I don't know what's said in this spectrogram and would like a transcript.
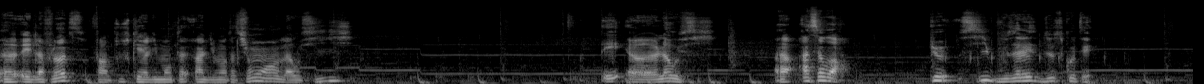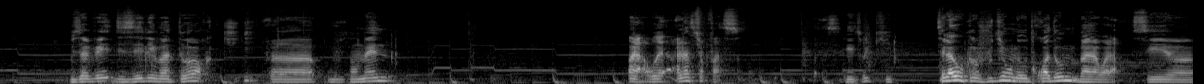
euh, et de la flotte. Enfin, tout ce qui est alimentation, hein, là aussi. Et là aussi. Alors, à savoir que si vous allez de ce côté, vous avez des élévateurs qui vous emmènent voilà, ouais, à la surface. C'est des trucs qui c'est là où, quand je vous dis on est aux trois dômes, bah voilà, c'est euh,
